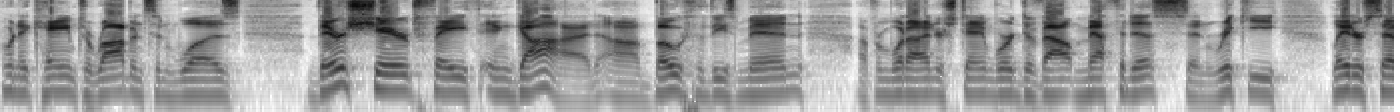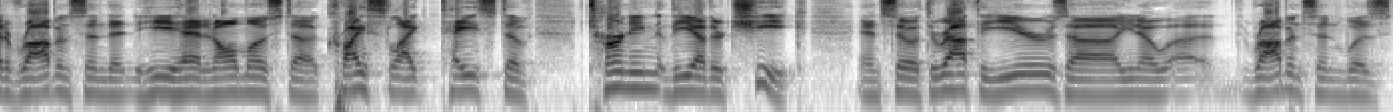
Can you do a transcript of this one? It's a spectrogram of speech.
when it came to Robinson was their shared faith in God. Uh, both of these men, uh, from what I understand, were devout Methodists, and Rickey later said of Robinson that he had an almost uh, Christ like taste of turning the other cheek. And so throughout the years, uh, you know, uh, Robinson was,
